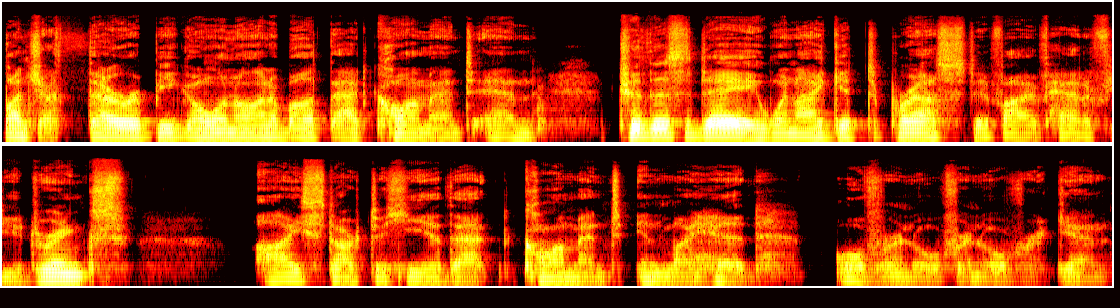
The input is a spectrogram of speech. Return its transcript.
bunch of therapy going on about that comment. And to this day, when I get depressed, if I've had a few drinks, I start to hear that comment in my head over and over and over again.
